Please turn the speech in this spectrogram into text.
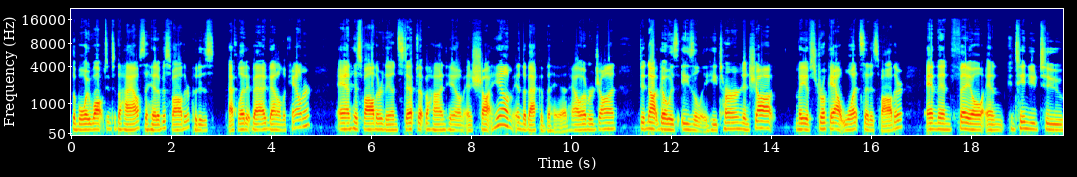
The boy walked into the house ahead of his father, put his athletic bag down on the counter, and his father then stepped up behind him and shot him in the back of the head. However, John did not go as easily. He turned and shot, may have struck out once at his father, and then fell and continued to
